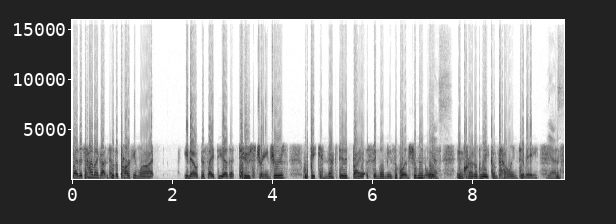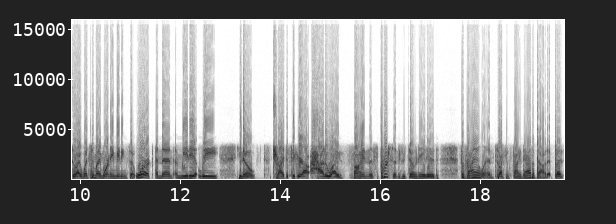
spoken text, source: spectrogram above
by the time I got into the parking lot, you know, this idea that two strangers would be connected by a single musical instrument was Yes. incredibly compelling to me. Yes. And so I went to my morning meetings at work and then immediately, you know, tried to figure out how do I find this person who donated violin so I can find out about it. But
